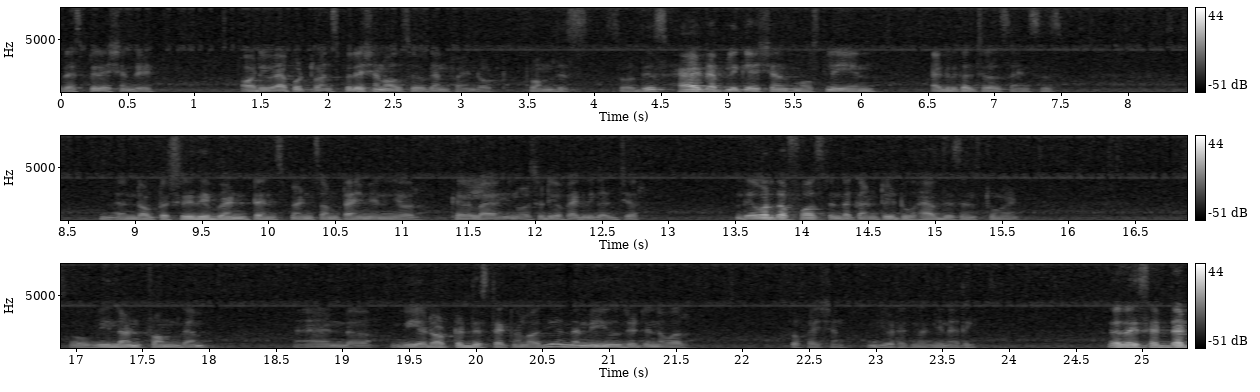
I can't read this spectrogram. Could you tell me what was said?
respiration rate or evapotranspiration also you can find out from this. So, this had applications mostly in agricultural sciences and Dr. Sreedeep went and spent some time in your Kerala University of Agriculture. They were the first in the country to have this instrument. So, we learned from them and uh, we adopted this technology and then we used it in our profession geotechnical engineering. As I said that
